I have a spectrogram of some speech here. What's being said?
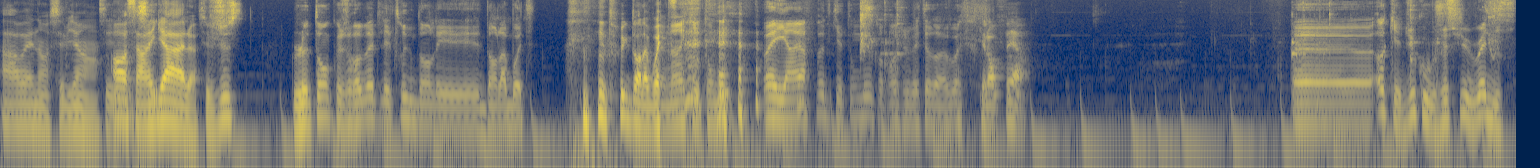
Ah ouais, non, c'est bien. Oh, ça régale. C'est juste le temps que je remette les trucs dans, les... dans la boîte. Les trucs dans la Il boîte. y en a un qui est tombé. Ouais, il y a un AirPod qui est tombé pendant que je le mettais dans la boîte. Quel enfer. Euh, ok, du coup, je suis ready.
